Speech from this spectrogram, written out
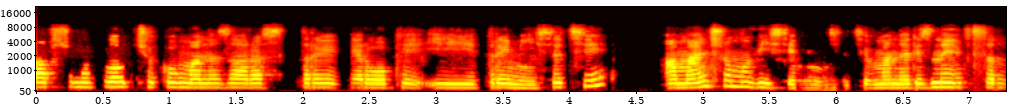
Старшому хлопчику в мене зараз 3 роки і 3 місяці, а меншому 8 місяців. В мене різниця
